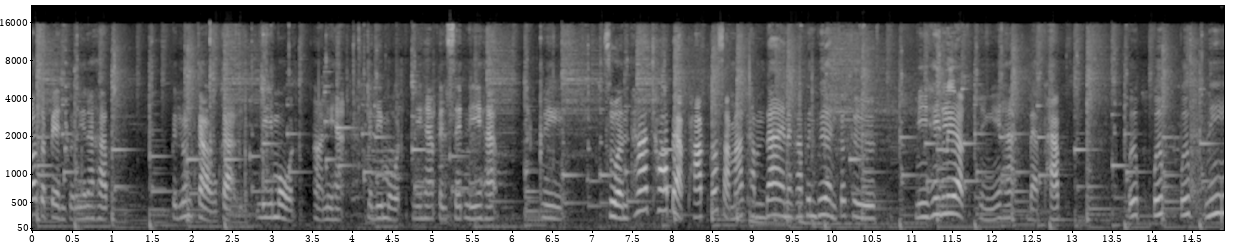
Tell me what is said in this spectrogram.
ก็จะเป็นตัวนี้นะครับ เป็นรุ่นเก่ากับรีโมทอ่านี่ฮะเป็นรีโมทนี่ฮะเป็นเซตนี้ฮะนี่ส่วนถ้าชอบแบบพับก็สามารถทำได้นะคะเพื่อนๆก็คือมีให้เลือกอย่างนี้ฮะแบบพับปึ๊บปึ๊บปึ๊บนี่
